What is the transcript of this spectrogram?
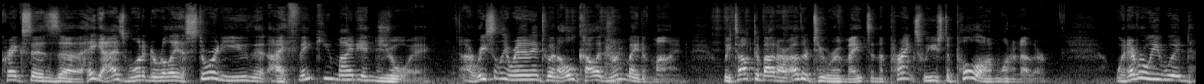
Craig says, uh, Hey guys, wanted to relay a story to you that I think you might enjoy. I recently ran into an old college roommate of mine. We talked about our other two roommates and the pranks we used to pull on one another. Whenever we would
